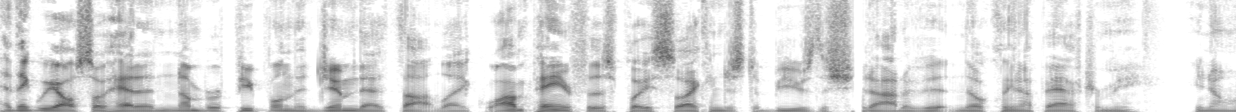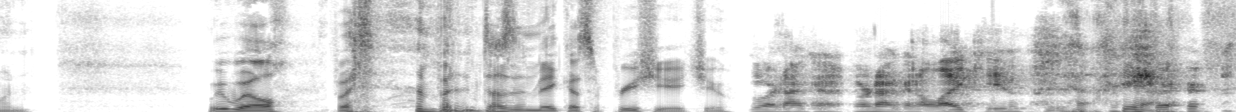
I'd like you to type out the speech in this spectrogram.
I think we also had a number of people in the gym that thought like, well, I'm paying for this place, so I can just abuse the shit out of it and they'll clean up after me, you know, and we will, but, but it doesn't make us appreciate you. We're not gonna we're not gonna like you. Yeah, yeah. sure.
